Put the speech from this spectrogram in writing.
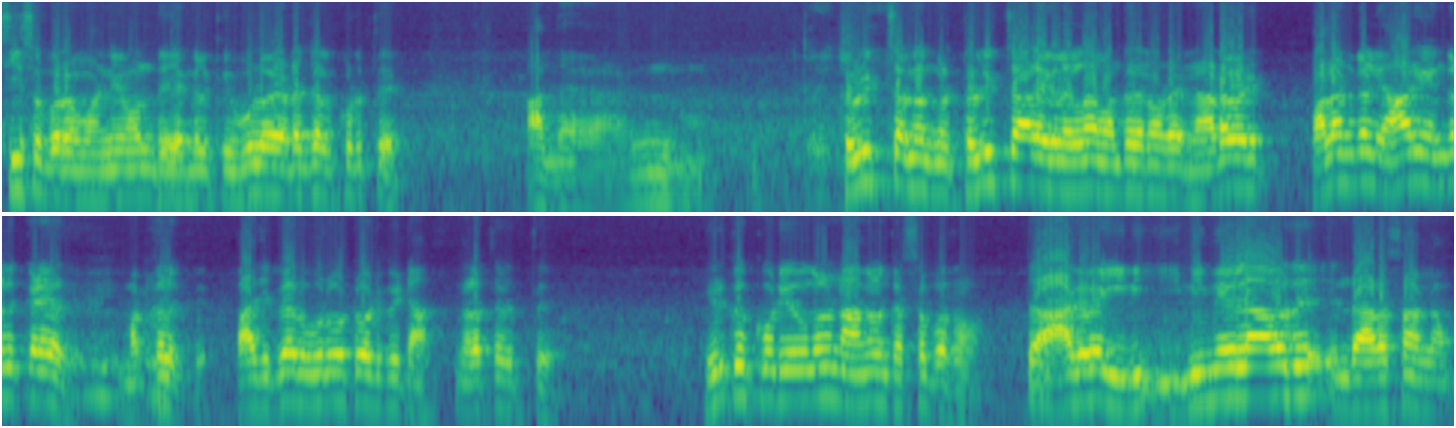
சி சுப்பிரமணியம் வந்து எங்களுக்கு இவ்வளோ இடைஞ்சல் கொடுத்து அந்த தொழிற்சங்கங்கள் தொழிற்சாலைகள் எல்லாம் வந்ததனுடைய நடவடிக்கை பலன்கள் யாரும் எங்களுக்கு கிடையாது மக்களுக்கு. பாதி பேர் ஊர் விட்டு ஓடி போயிட்டான் நிலத்தை விற்று இருக்கக்கூடியவங்களும் நாங்களும் கஷ்டப்படுறோம். ஆகவே இனி இனிமேலாவது இந்த அரசாங்கம்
